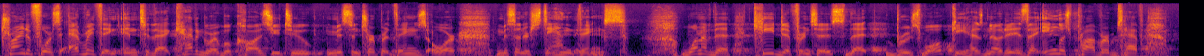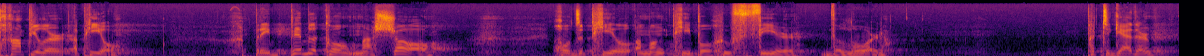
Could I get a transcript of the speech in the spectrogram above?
Trying to force everything into that category will cause you to misinterpret things or misunderstand things. One of the key differences that Bruce Waltke has noted is that English proverbs have popular appeal, but a biblical mashal holds appeal among people who fear the Lord. Put together,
